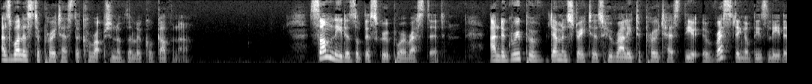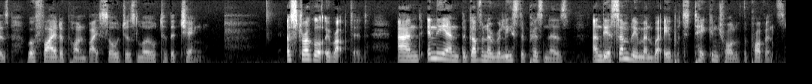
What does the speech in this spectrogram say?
as well as to protest the corruption of the local governor. Some leaders of this group were arrested, and a group of demonstrators who rallied to protest the arresting of these leaders were fired upon by soldiers loyal to the Qing. A struggle erupted, and in the end, the governor released the prisoners, and the assemblymen were able to take control of the province.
